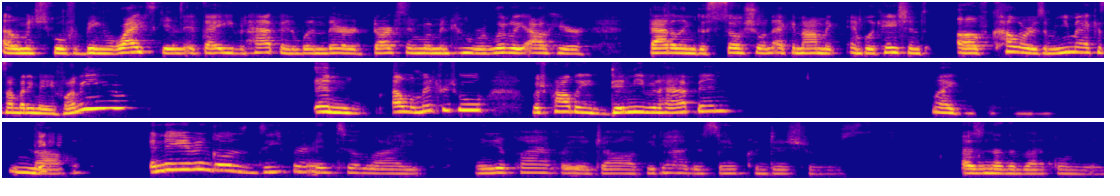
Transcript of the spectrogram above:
elementary school for being light skinned, if that even happened, when there are dark skinned women who were literally out here battling the social and economic implications of colorism. You mad because somebody made fun of you in elementary school, which probably didn't even happen? Like, no. And it even goes deeper into like when you're applying for your job, you can have the same credentials as another black woman,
